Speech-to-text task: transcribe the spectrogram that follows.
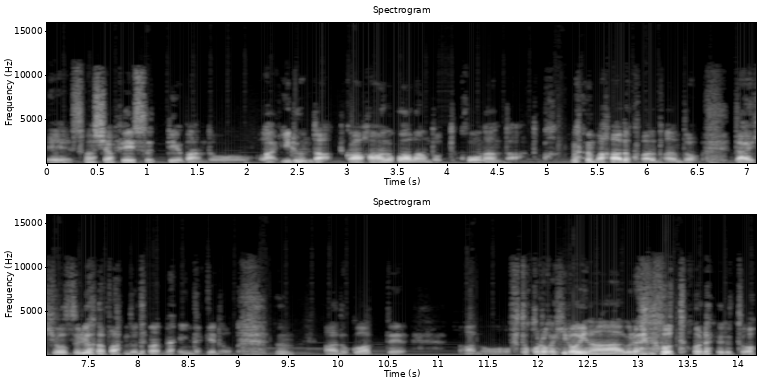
えー、 Smash Your Face っていうバンドはいるんだとか、ハードコアバンドってこうなんだとか、まあハードコアバンドを代表するようなバンドではないんだけど、うん、ハードコアって、あの、懐が広いなーぐらい思ってもらえると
